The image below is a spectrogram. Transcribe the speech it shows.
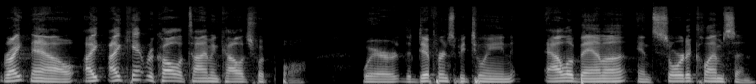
right now. I, I can't recall a time in college football where the difference between Alabama and sort of Clemson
